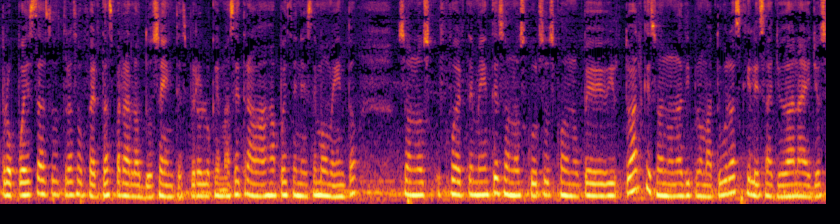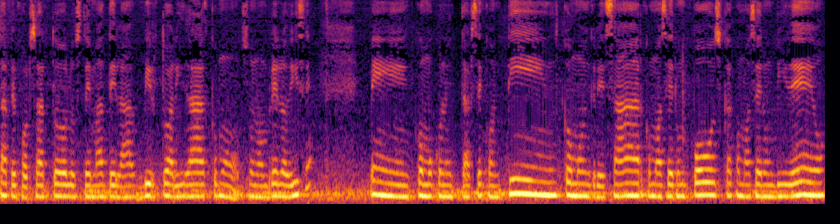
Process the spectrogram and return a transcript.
propuestas, otras ofertas para los docentes, pero lo que más se trabaja pues en este momento son los fuertemente son los cursos con UPB virtual, que son unas diplomaturas que les ayudan a ellos a reforzar todos los temas de la virtualidad, como su nombre lo dice eh, cómo conectarse con Teams, cómo ingresar, cómo hacer un podcast, cómo hacer un video,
